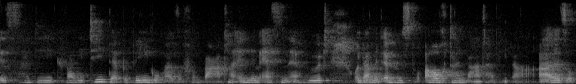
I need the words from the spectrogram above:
ist halt die Qualität der Bewegung, also von Vata in dem Essen erhöht. Und damit erhöhst du auch dein Vata wieder. Also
